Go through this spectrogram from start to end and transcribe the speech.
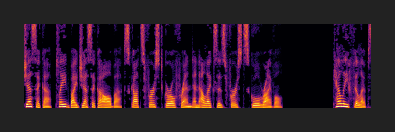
Jessica played by Jessica Alba Scott's first girlfriend and Alex's first school rival. Kelly Phillips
